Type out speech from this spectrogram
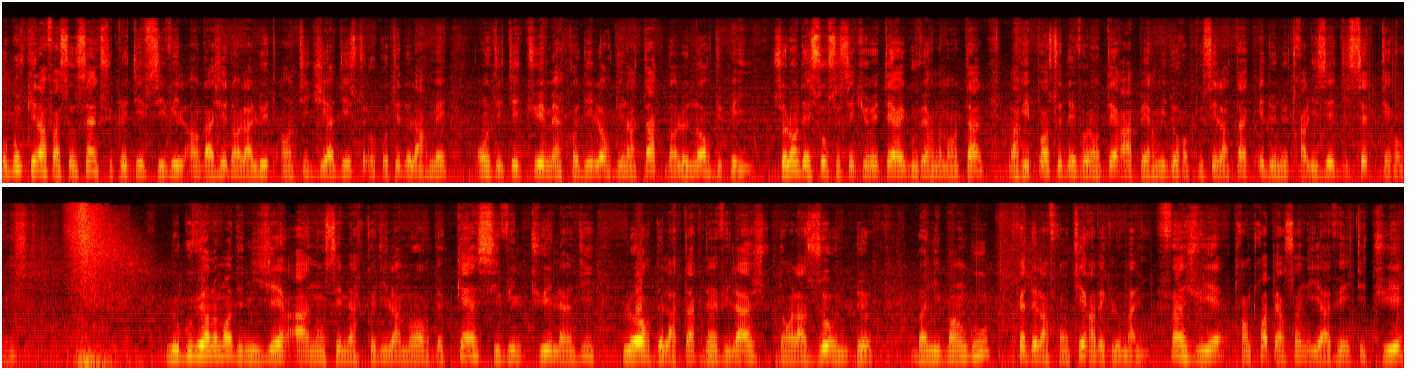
Au Burkina Faso, cinq supplétifs civils engagés dans la lutte anti-djihadiste aux côtés de l'armée ont été tués mercredi lors d'une attaque dans le nord du pays. Selon des sources sécuritaires et gouvernementales, la riposte des volontaires a permis de repousser l'attaque et de neutraliser 17 terroristes. Le gouvernement du Niger a annoncé mercredi la mort de 15 civils tués lundi lors de l'attaque d'un village dans la zone de Banibangu, près de la frontière avec le Mali. Fin juillet, 33 personnes y avaient été tuées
